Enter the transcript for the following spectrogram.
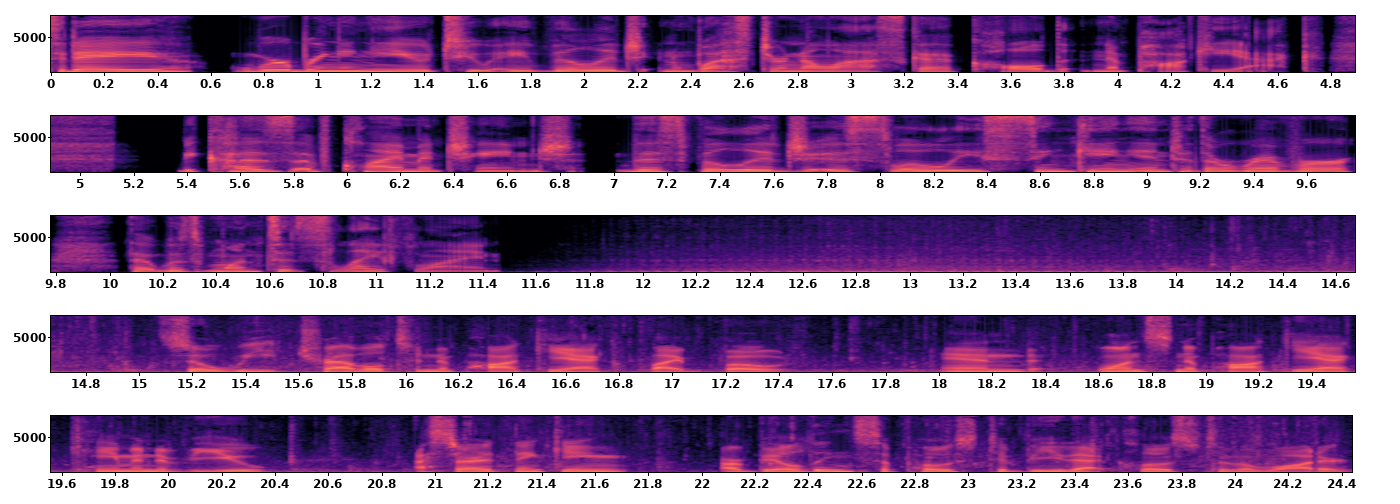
Today, we're bringing you to a village in western Alaska called Napakiak. Because of climate change, this village is slowly sinking into the river that was once its lifeline. So we traveled to Napakiak by boat. And once Napakiak came into view, I started thinking are buildings supposed to be that close to the water?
